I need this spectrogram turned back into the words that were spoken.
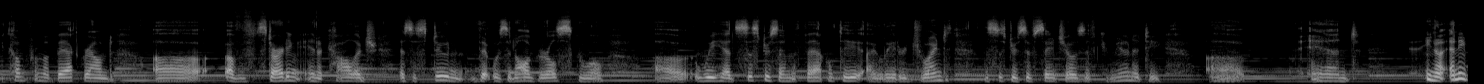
I come from a background uh, of starting in a college as a student that was an all-girls school. Uh, we had sisters on the faculty. I later joined the Sisters of St. Joseph Community. Uh, and you know, any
